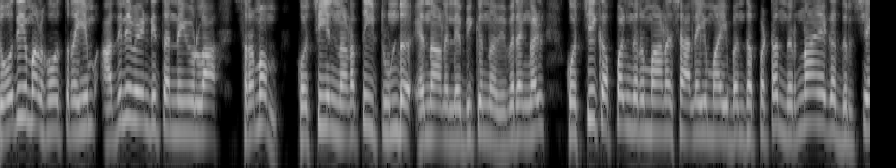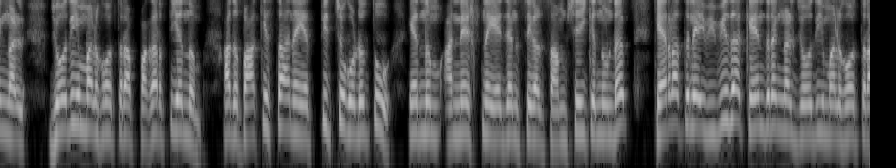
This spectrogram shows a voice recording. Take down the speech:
ജ്യോതി മൽഹോത്രയും അതിനുവേണ്ടി തന്നെയുള്ള ശ്രമം കൊച്ചിയിൽ നടത്തിയിട്ടുണ്ട് എന്നാണ് ലഭിക്കുന്ന വിവരങ്ങൾ. കൊച്ചി കപ്പൽ നിർമ്മാണശാലയുമായി ബന്ധപ്പെട്ട നിർണായക ദൃശ്യങ്ങൾ ജ്യോതി മൽഹോത്ര പകർത്തിയെന്നും അത് പാകിസ്ഥാനെ എത്തിച്ചു കൊടുത്തു എന്നും അന്വേഷണ ഏജൻസികൾ സംശയിക്കുന്നുണ്ട്. കേരളത്തിലെ വിവിധ കേന്ദ്രങ്ങൾ ജ്യോതി മൽഹോത്ര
